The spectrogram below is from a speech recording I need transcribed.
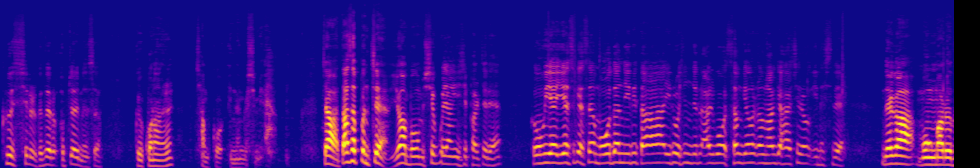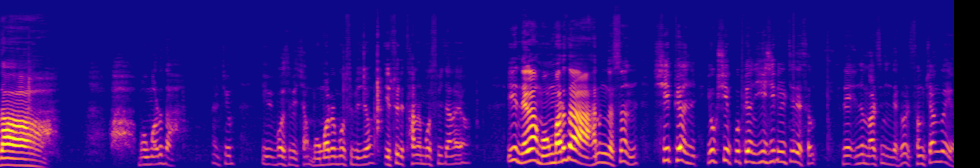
그 시를 그대로 엎드리면서 그 고난을 참고 있는 것입니다. 자, 다섯 번째, 요한복음 19장 28절에 그 위에 예수께서 모든 일이 다 이루어진 줄 알고 성경을 응하게 하시려 이르시되 내가 목마르다. 목마르다. 지금 이 모습이 참 목마른 모습이죠. 입술이 타는 모습이잖아요. 이 내가 목마르다 하는 것은 시편 69편 21절에 있는 말씀인데 그걸 성취한 거예요.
